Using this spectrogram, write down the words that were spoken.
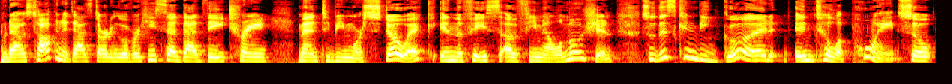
when I was talking to dad starting over, he said that they train men to be more stoic in the face of female emotion. So this can be good until a point. So,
